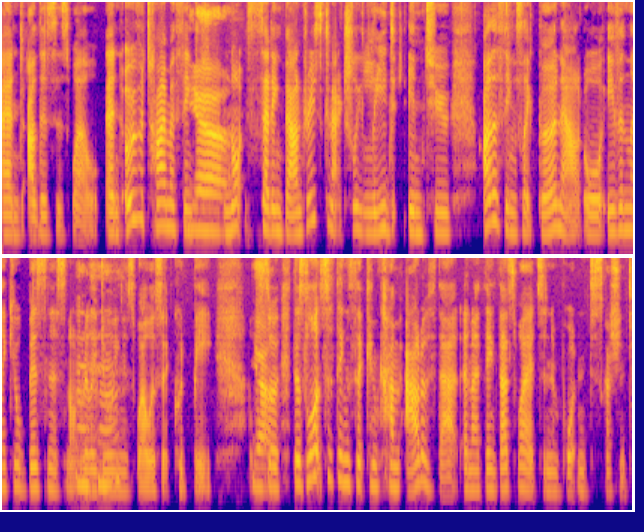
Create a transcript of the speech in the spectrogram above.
and others as well. And over time, I think yeah. not setting boundaries can actually lead into other things like burnout or even like your business not mm-hmm. really doing as well as it could be. Yeah. So there's lots of things that can come out of that. And I think that's why it's an important discussion to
